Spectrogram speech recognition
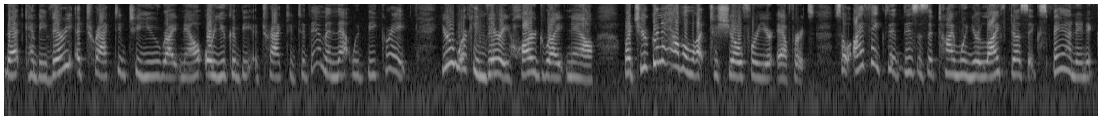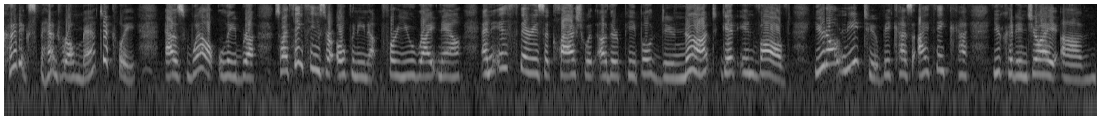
that can be very attracted to you right now, or you can be attracted to them, and that would be great. You're working very hard right now, but you're going to have a lot to show for your efforts. So I think that this is a time when your life does expand, and it could expand romantically as well, Libra. So I think things are opening up for you right now, and if there is a clash with other people, do not get involved. You don't need to because I think uh, you could enjoy um,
